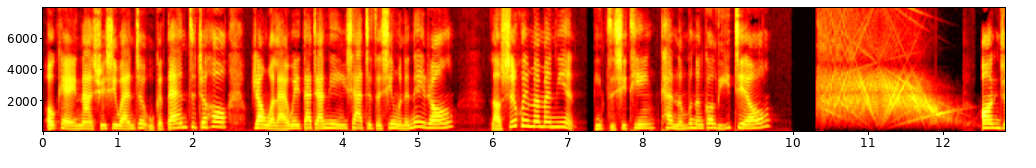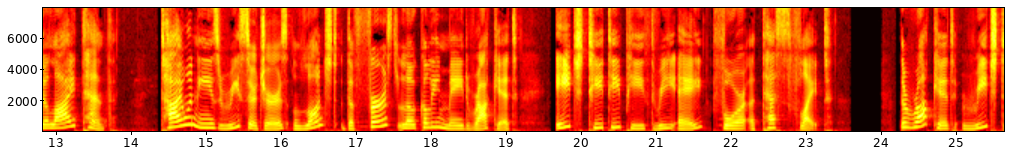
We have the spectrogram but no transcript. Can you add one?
OK，那学习完这五个单字之后，让我来为大家念一下这则新闻的内容。老师会慢慢念，你仔细听，看能不能够理解哦。On July 10th, Taiwanese researchers launched the first locally made rocket, HTTP-3A, for a test flight. The rocket reached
